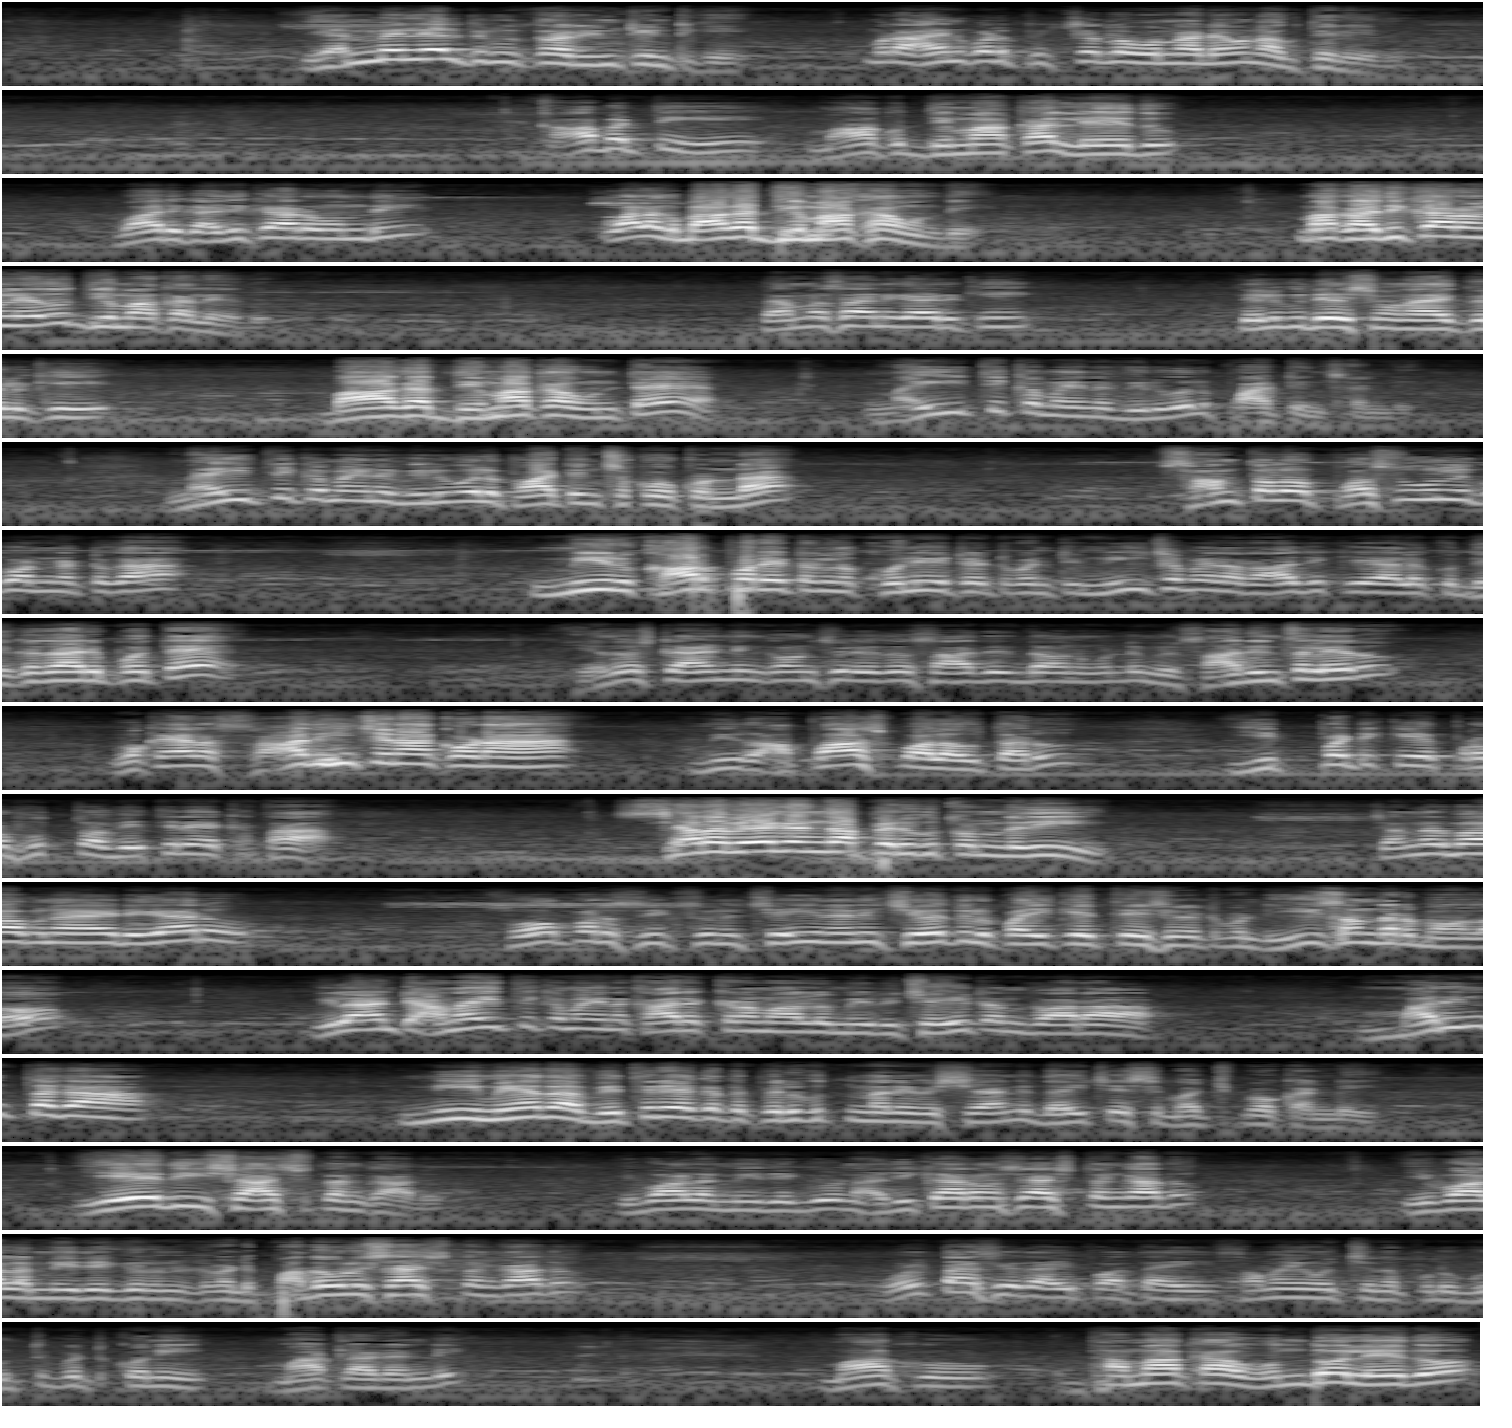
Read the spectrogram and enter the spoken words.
ఎమ్మెల్యేలు తిరుగుతున్నారు ఇంటింటికి. మరి ఆయన కూడా పిక్చర్లో ఉన్నాడేమో నాకు తెలియదు. కాబట్టి మాకు దిమాకా లేదు. వారికి అధికారం ఉంది వాళ్ళకి బాగా ధిమాకా ఉంది. మాకు అధికారం లేదు ధిమాకా లేదు. పెమ్మసాని గారికి తెలుగుదేశం నాయకులకి బాగా ధిమాకా ఉంటే నైతికమైన విలువలు పాటించండి. నైతికమైన విలువలు పాటించుకోకుండా సంతలో పశువుల్ని కొన్నట్టుగా మీరు కార్పొరేటర్లను కొనేటటువంటి నీచమైన రాజకీయాలకు దిగజారిపోతే ఏదో స్టాండింగ్ కౌన్సిల్ ఏదో సాధిద్దాం అనుకుంటే మీరు సాధించలేరు. ఒకవేళ సాధించినా కూడా మీరు అపాస్పాలు అవుతారు ఇప్పటికే ప్రభుత్వ వ్యతిరేకత శరవేగంగా పెరుగుతున్నది. చంద్రబాబు నాయుడు గారు సూపర్ సిక్స్ను చేయనని చేతులు పైకెత్తేసినటువంటి ఈ సందర్భంలో ఇలాంటి అనైతికమైన కార్యక్రమాలు మీరు చేయటం ద్వారా మరింతగా మీ మీద వ్యతిరేకత పెరుగుతుందనే విషయాన్ని దయచేసి మర్చిపోకండి. ఏది శాశ్వతం కాదు. ఇవాళ మీ దగ్గర ఉన్న అధికారం శాశ్వతం కాదు. ఇవాళ మీ దగ్గర ఉన్నటువంటి పదవులు శాశ్వతం కాదు. ఉల్టా సీదా అయిపోతాయి. సమయం వచ్చినప్పుడు గుర్తుపెట్టుకొని మాట్లాడండి. మాకు ధమాకా ఉందో లేదో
